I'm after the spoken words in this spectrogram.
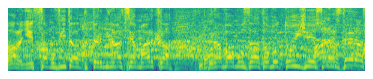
No ale niesamowita determinacja Marka. I brawa mu za to, bo tu idzie jeszcze... Ależ teraz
